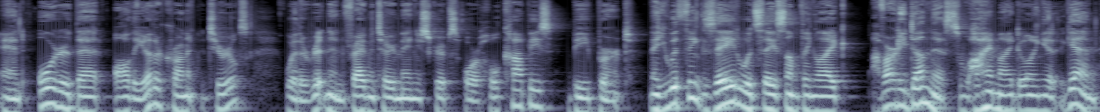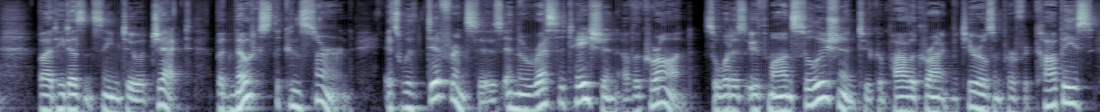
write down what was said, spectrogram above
and ordered that all the other Quranic materials, whether written in fragmentary manuscripts or whole copies, be burnt. Now you would think Zayd would say something like, I've already done this, why am I doing it again? But he doesn't seem to object. But notice the concern. It's with differences in the recitation of the Quran. So what is Uthman's solution to compile the Quranic materials in perfect copies?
